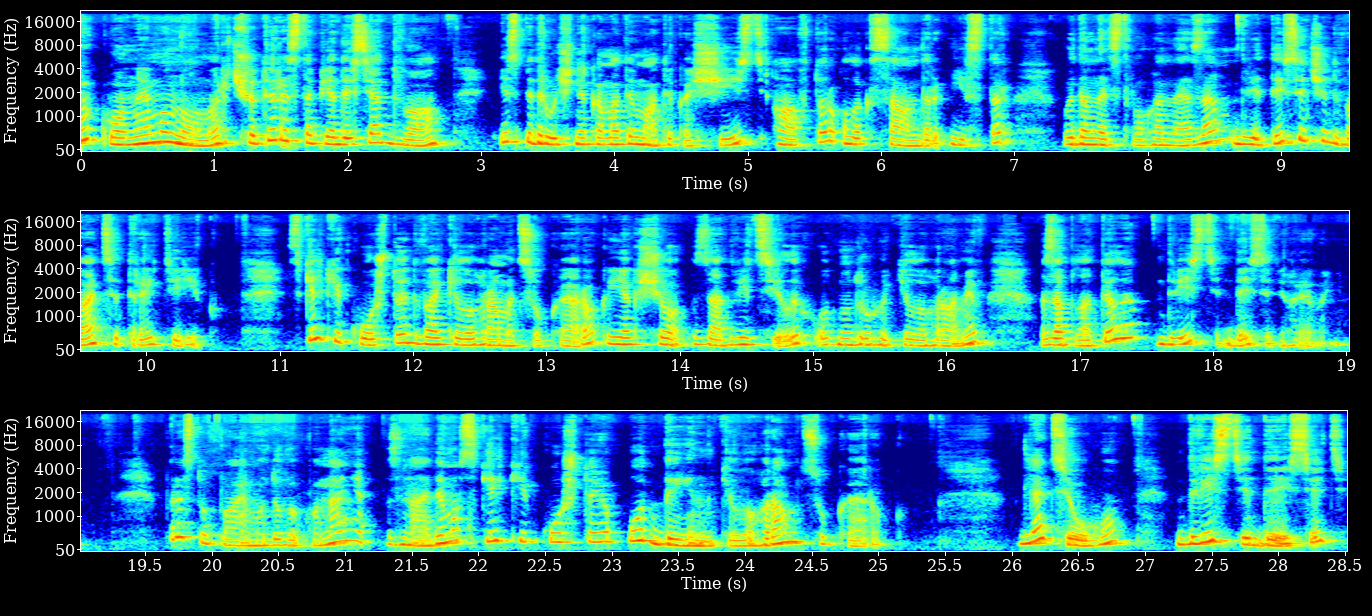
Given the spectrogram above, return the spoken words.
Виконуємо номер 452 із підручника Математика 6, автор Олександр Істер, видавництво Генеза 2023 рік. Скільки коштує 2 кг цукерок, якщо за 2,1 кг заплатили 210 гривень? Приступаємо до виконання, знайдемо, скільки коштує 1 кг цукерок. Для цього 210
